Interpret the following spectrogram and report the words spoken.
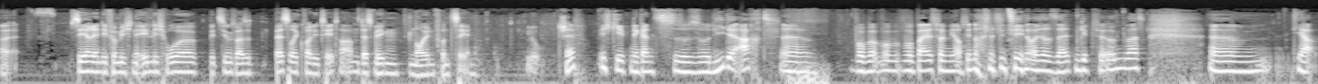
äh, Serien, die für mich eine ähnlich hohe beziehungsweise bessere Qualität haben. Deswegen 9 von 10. Jo. Chef? Ich gebe eine ganz so, solide 8, äh, wo, wo, wobei es bei mir auch die 9 und die 10 äußerst selten gibt für irgendwas. Ähm, ja,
